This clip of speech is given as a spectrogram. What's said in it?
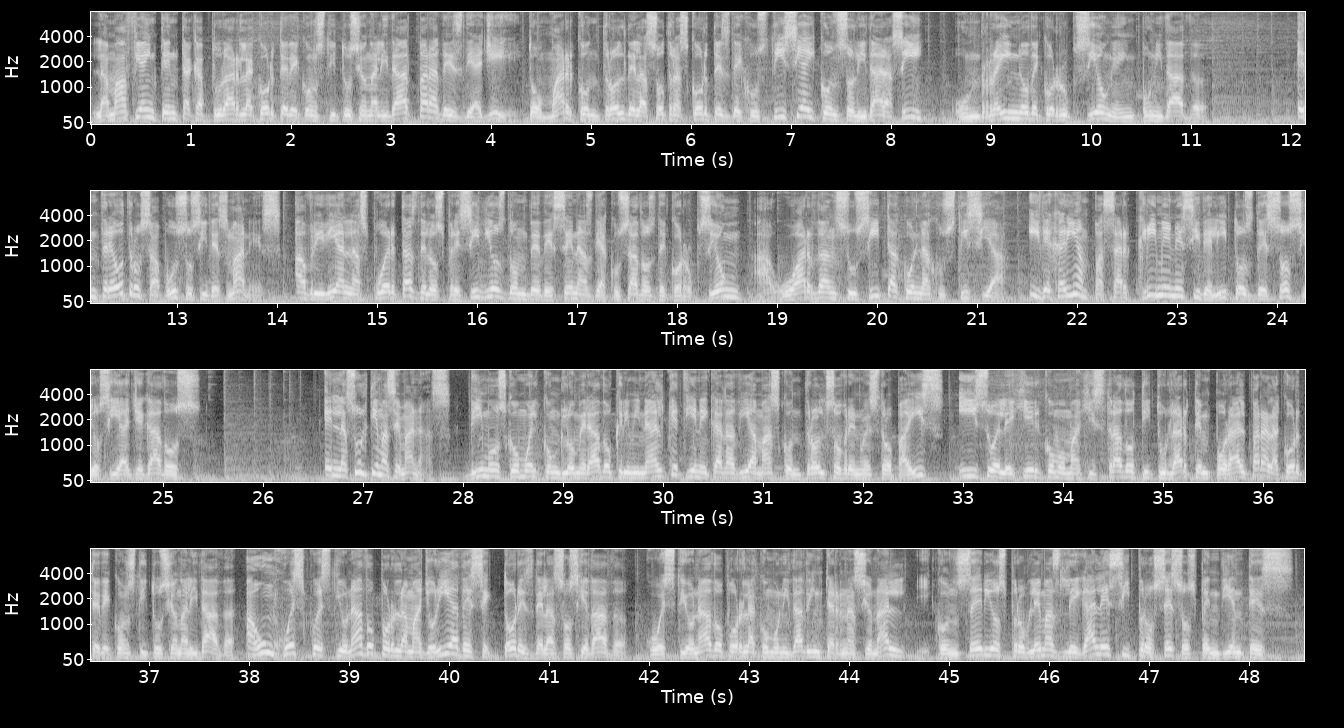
La mafia intenta capturar la Corte de Constitucionalidad para desde allí tomar control de las otras cortes de justicia y consolidar así un reino de corrupción e impunidad. Entre otros abusos y desmanes, abrirían las puertas de los presidios donde decenas de acusados de corrupción aguardan su cita con la justicia y dejarían pasar crímenes y delitos de socios y allegados. En las últimas semanas, vimos cómo el conglomerado criminal que tiene cada día más control sobre nuestro país hizo elegir como magistrado titular temporal para la Corte de Constitucionalidad a un juez cuestionado por la mayoría de sectores de la sociedad, cuestionado por la comunidad internacional y con serios problemas legales y procesos pendientes.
